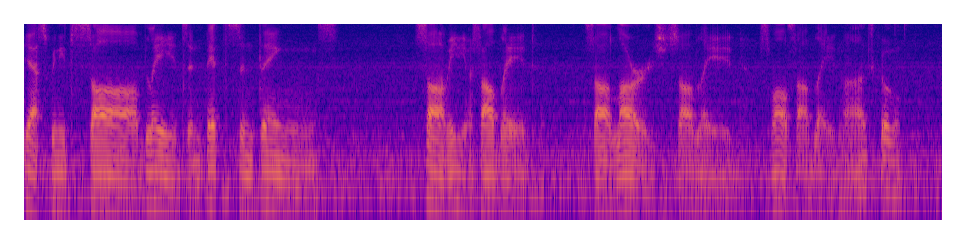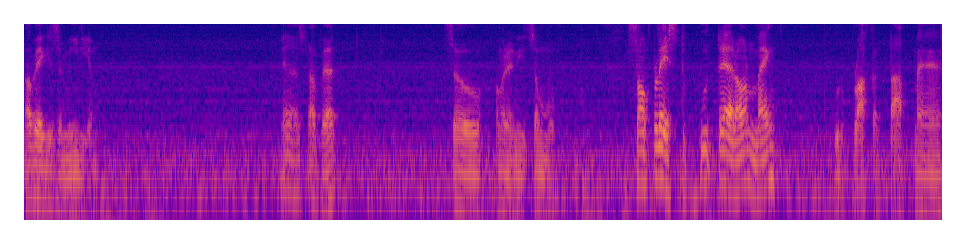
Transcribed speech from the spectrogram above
Yes, we need saw blades and bits and things. Saw medium saw blade. Saw large saw blade. Small saw blade. Well, that's cool. How big is a medium? Yeah, that's not bad. So, I'm gonna need some some place to put that on, man. Put a block on top, man.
